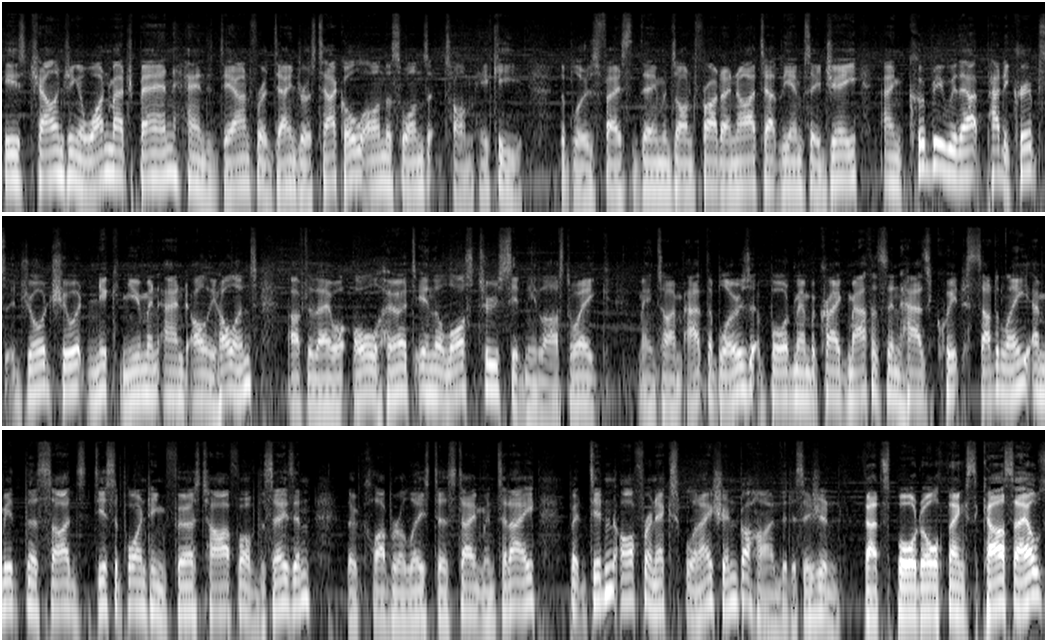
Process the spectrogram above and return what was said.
He's challenging a one match ban handed down for a dangerous tackle on the Swans' Tom Hickey. The Blues face the Demons on Friday night at the MCG and could be without Paddy Cripps, George Hewett, Nick Newman, and Ollie Hollands after they were all hurt in the loss to Sydney last week. Meantime, at the Blues, board member Craig Matheson has quit suddenly amid the side's disappointing first half of the season. The club released a statement today, but didn't offer an explanation behind the decision. That's sport all thanks to car sales.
